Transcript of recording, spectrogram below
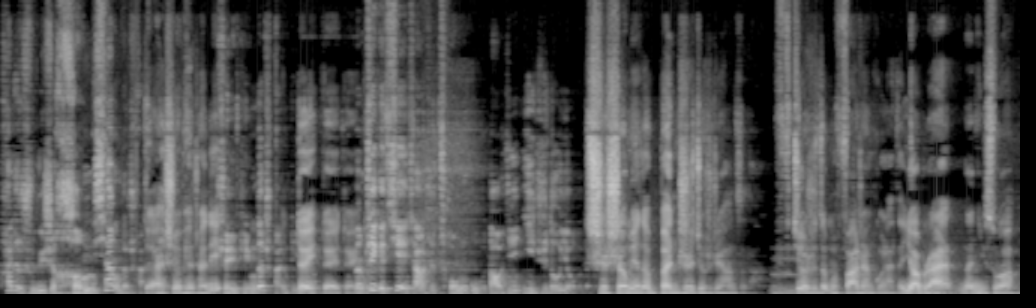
它就属于是横向的传递，对，水平传递，水平的传递。对对对那么这个现象是从古到今一直都有的。是生命的本质就是这样子的，就是这么发展过来的。要不然，那你说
